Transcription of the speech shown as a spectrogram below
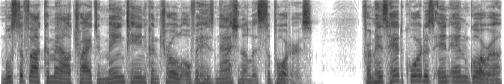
Mustafa Kemal tried to maintain control over his nationalist supporters. From his headquarters in Angora,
